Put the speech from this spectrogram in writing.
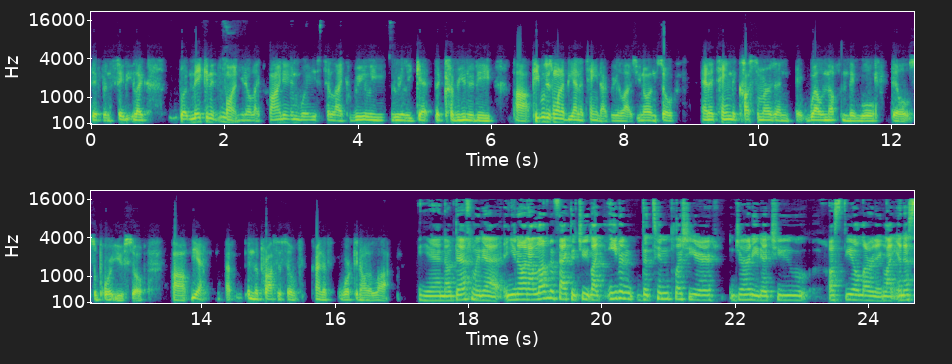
different cities? Like, but making it fun, you know, like finding ways to like really, really get the community. Uh, people just want to be entertained. I've realized, you know, and so entertain the customers and well enough, and they will they'll support you. So, uh, yeah, in the process of kind of working on a lot. Yeah, no, definitely that. You know, and I love the fact that you like even the 10 plus year journey that you are still learning. Like, and it's,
